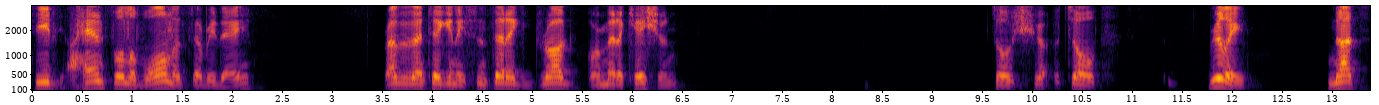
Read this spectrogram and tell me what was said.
to eat a handful of walnuts every day rather than taking a synthetic drug or medication so, so really, nuts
